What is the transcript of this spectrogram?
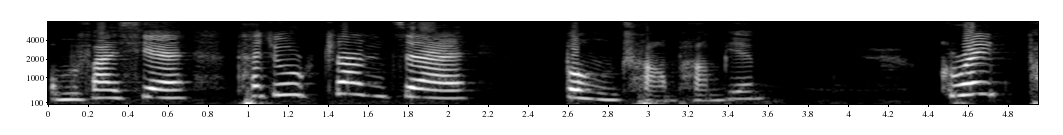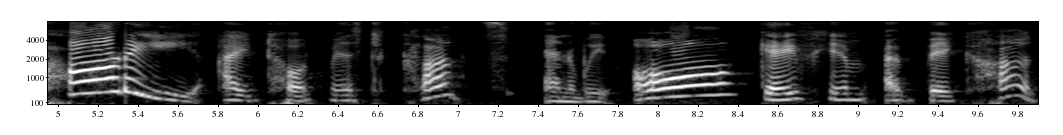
我们发现他就站在蹦床旁边。Great party! I told Mr. Klutz, and we all gave him a big hug.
